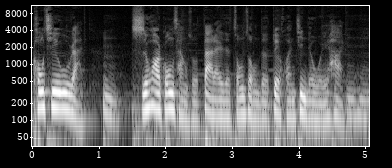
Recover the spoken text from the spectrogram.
空气污染，嗯，石化工厂所带来的种种的对环境的危害，嗯哼。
